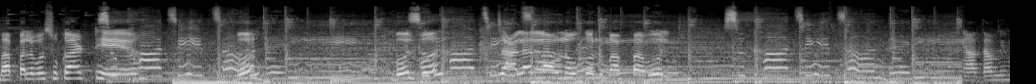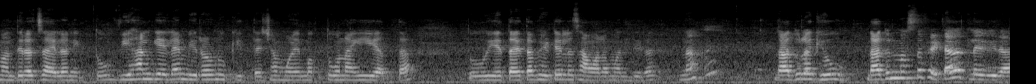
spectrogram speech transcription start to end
बापाला बस सुकाट ठेव. बोल. बोल बोल. चालायला लाव लवकर. बाप्पा बोल. सुखाचे चांदणी. आता आम्ही मंदिरात जायला निघतो. विहान गेलाय मिरवणुकीत त्याच्यामुळे मग तो नाही आता. तो येता येता भेटेलच आम्हाला मंदिरात ना? दादूला घेऊ. दादून मस्त फेटा घातलाय विरा.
